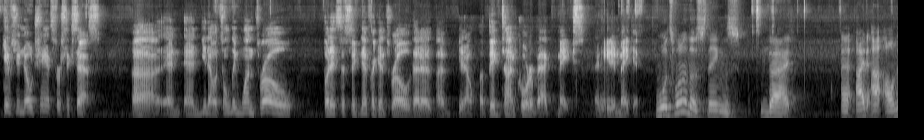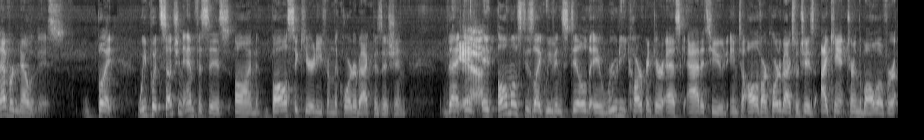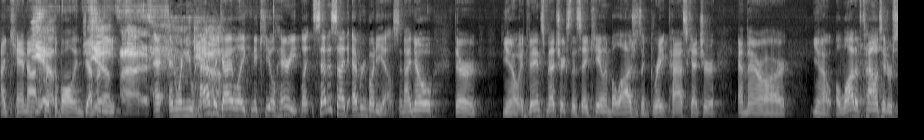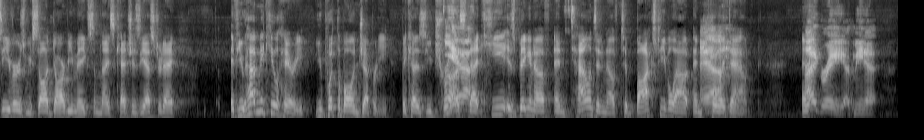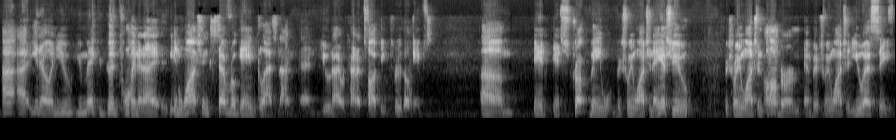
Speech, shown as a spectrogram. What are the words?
Gives you no chance for success. Uh, and, and, you know, it's only one throw but it's a significant throw that a, a you know a big time quarterback makes, and he didn't make it. Well, it's one of those things that uh, I, I'll never know this, but we put such an emphasis on ball security from the quarterback position that yeah. it, it, almost is like we've instilled a Rudy Carpenter esque attitude into all of our quarterbacks, which is I can't turn the ball over, I cannot yep. put the ball in jeopardy. Yep. Uh, and, and, when you yeah. have a guy like N'Keal Harry, like set aside everybody else, and I know there are you know, advanced metrics that say Kalen Ballage is a great pass catcher, and there are, you know, a lot of talented receivers. We saw Darby make some nice catches yesterday. If you have N'Keal Harry, you put the ball in jeopardy because you trust yeah. that he is big enough and talented enough to box people out and yeah. pull it down. And I agree. I mean, uh, I, I, you know, and you you make a good point. And I, in watching several games last night, and you and I were kind of talking through those games. Um, it, it struck me between watching ASU, between watching Auburn, and between watching USC,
